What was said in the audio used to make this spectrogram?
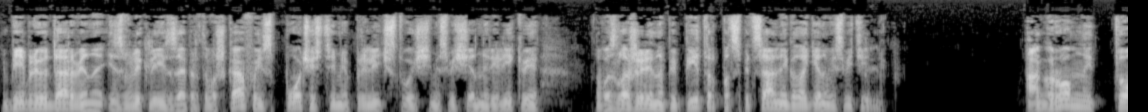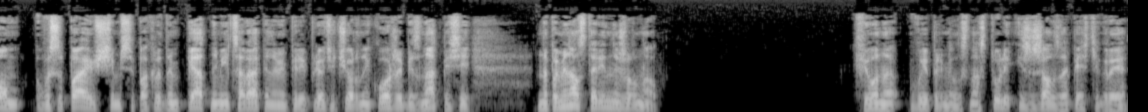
Библию Дарвина извлекли из запертого шкафа и с почестями, приличествующими священной реликвии, возложили на пепитр под специальный галогеновый светильник. Огромный том, высыпающимся, покрытым пятнами и царапинами переплете черной кожи, без надписей, напоминал старинный журнал. Фиона выпрямилась на стуле и сжала запястье Грея.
